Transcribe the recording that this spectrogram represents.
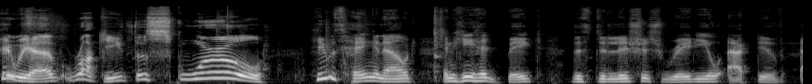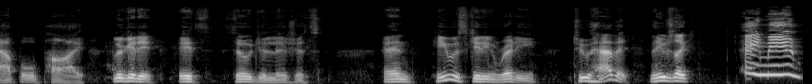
here we have Rocky the squirrel. He was hanging out and he had baked this delicious radioactive apple pie. Look at it. It's so delicious. And he was getting ready to have it. And he was like, Hey man,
